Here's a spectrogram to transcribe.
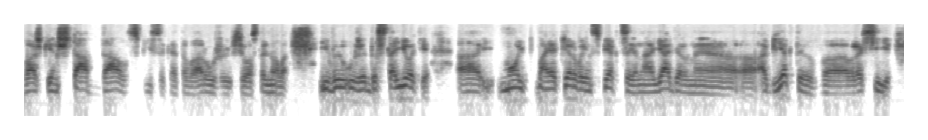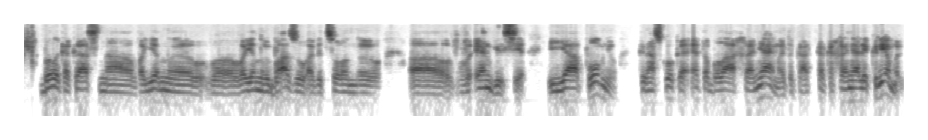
ваш генштаб дал список этого оружия и всего остального. И вы уже достаете. Э, мой, моя первая инспекция на ядерные объекты в России была как раз на военную, военную базу авиационную в Энгельсе. И я помню, насколько это было охраняемо, это как, как охраняли Кремль.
